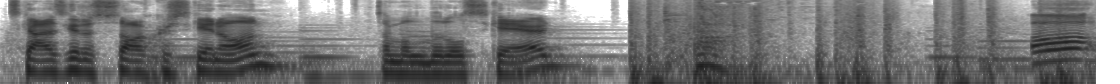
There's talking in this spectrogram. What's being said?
This guy's got a soccer skin on. So I'm a little scared. Oh,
